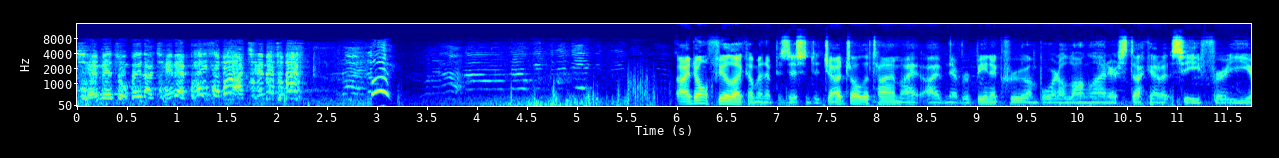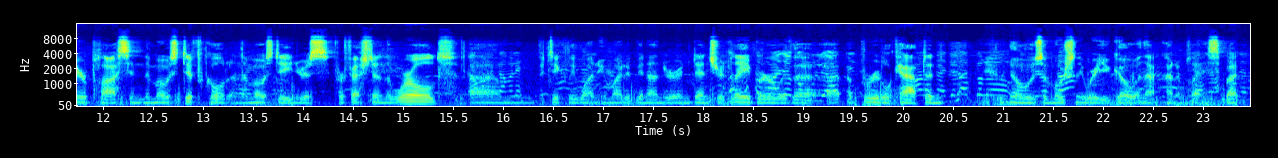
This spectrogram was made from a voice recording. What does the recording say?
前面准备到前面拍什么？前面准备。 I don't feel like I'm in a position to judge all the time. I, have never been a crew on board a longliner stuck out at sea for a year plus in the most difficult and the most dangerous profession in the world, um, particularly one who might have been under indentured labor with a, a, a brutal captain who knows emotionally where you go in that kind of place. But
